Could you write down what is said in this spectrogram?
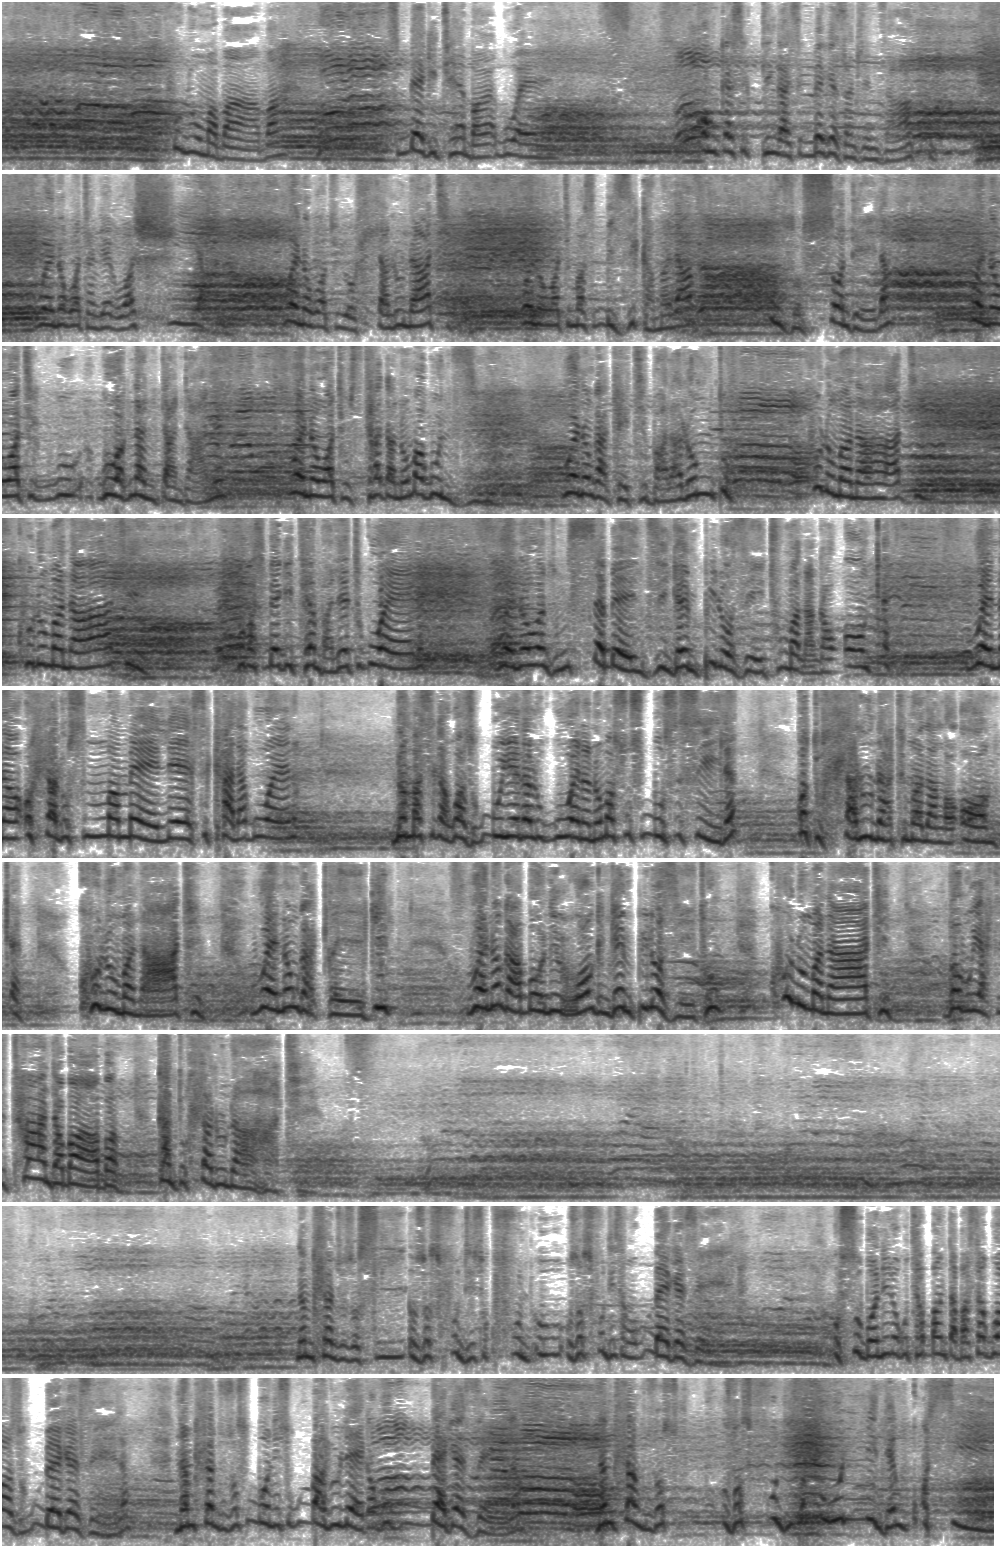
Khuluma baba. Sibeke ithemba kuwena. Konke sikudingayo sikubeke ezandleni zakho. Wena okwathi angeke washiya. Wena okwathi uyohlala unathi. Wena okwathi masibiza igama lakho uzosondela. Wena owathi ku- kuwa kunantandane. Wena wathi usithatha noma kunzima. Wena ongakhethi ibala lomuntu khuluma nathi. Khuluma nathi. Ngoba sibeka ithemba lethu kuwena. Wena owenza umsebenzi ngempilo zethu malanga onke. Wena ohlala usimamele sikhala kuwena. Noma singakwazi ukubuyela kuwena noma susibusisile kodwa uhlala unathi malanga onke. Khuluma nathi. Wena ungagxeki wena ongaboni wrong ngempilo zethu? Khuluma nathi ngoba uyasithanda baba. Kanti uhlala unathi. Namhlanje uzosi- uzosifundisa ukufunda u- uzosifundisa ngokubekezela. Usubonile ukuthi abantu abasakwazi ukubekezela. Namhlanje uzosibonisa ukubaluleka kokubekezela. Namhlanje uzos- uzosifundisa ukulinda enkosini.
